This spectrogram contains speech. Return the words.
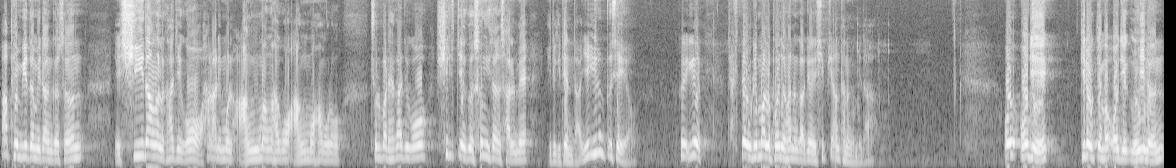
앞에 믿음이란 것은 시당을 가지고 하나님을 악망하고 악모함으로 출발해 가지고 실제 그 성실한 삶에 이르게 된다. 이런 뜻이에요. 이게 절대 우리말로 번역하는 과정이 쉽지 않다는 겁니다. 오직 기록된 바 오직 의인은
